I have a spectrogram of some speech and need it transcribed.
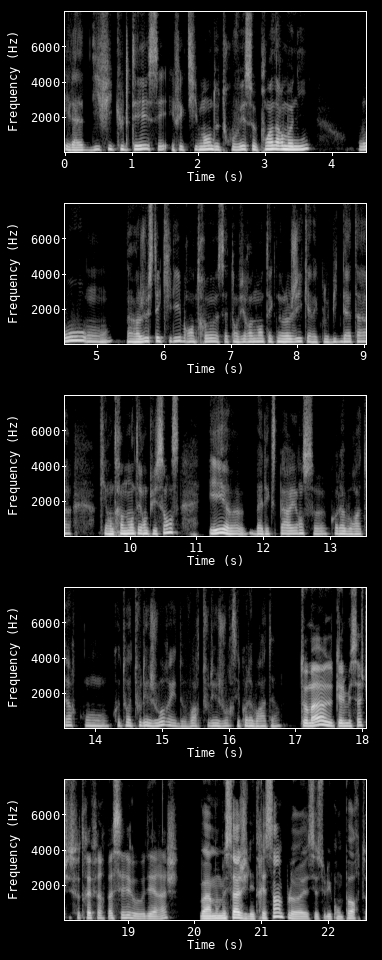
Et la difficulté, c'est effectivement de trouver ce point d'harmonie où on un juste équilibre entre cet environnement technologique avec le big data qui est en train de monter en puissance et euh, bah, l'expérience euh, collaborateur qu'on côtoie tous les jours et de voir tous les jours ses collaborateurs. Thomas, euh, quel message tu souhaiterais faire passer au DRH Bah, mon message, il est très simple, et c'est celui qu'on porte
